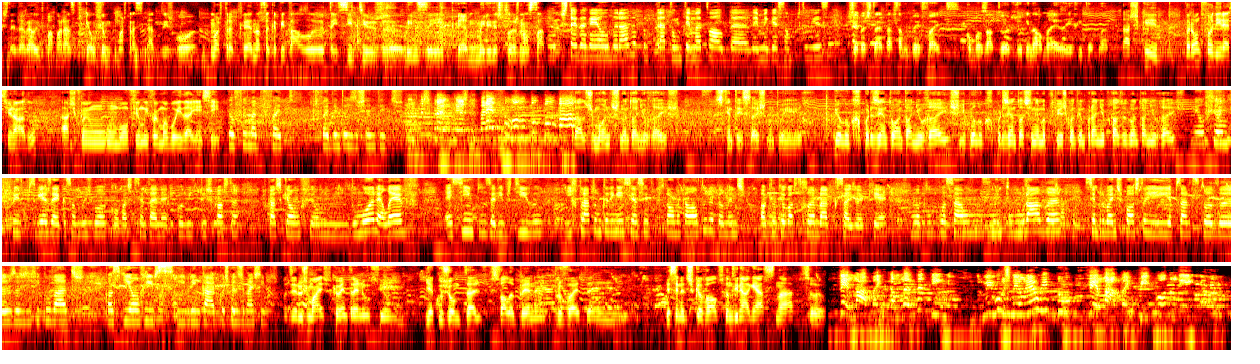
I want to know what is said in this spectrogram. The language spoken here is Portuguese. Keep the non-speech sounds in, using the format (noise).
Gostei da Bela e do Paparazzi porque é um filme que mostra a cidade de Lisboa, mostra que a nossa capital eh, tem sítios eh, lindos e que a maioria das pessoas não sabe. Eu gostei da Gaiola Dourada porque trata um tema atual da, da imigração portuguesa. Gostei bastante, acho que está muito bem feito, com bons atores, Joaquim de Almeida e Rita Plano. Acho que para onde for direcionado, acho que foi um, um bom filme e foi uma boa ideia em si. Aquele filme é perfeito, perfeito em todos os sentidos. Curtas brancas, um. Traz os Montes, do António Reis, 76, se não estou em erro. Pelo que representa o António Reis e pelo que representa o cinema português contemporâneo por causa do António Reis. O meu filme preferido português é A Canção de Lisboa, com o Vasco Santana e com a Beatriz Costa, porque acho que é um filme de humor, é leve, é simples, é divertido e retrata um bocadinho a essência de Portugal naquela altura, pelo menos aquilo que eu gosto de relembrar que seja, que é uma população muito humorada, sempre bem disposta e apesar de todas as dificuldades conseguiam rir-se e brincar com as coisas mais simples. Vou dizer os mais porque eu entrei no filme e é com o João Metelho, se vale a pena, aproveitem e... e a cena dos cavalos, quando virem alguém a acenar, sou eu. Vê lá bem tão lançadinho, dormimos nele eu e tu. Vê lá bem, ficou de linho.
